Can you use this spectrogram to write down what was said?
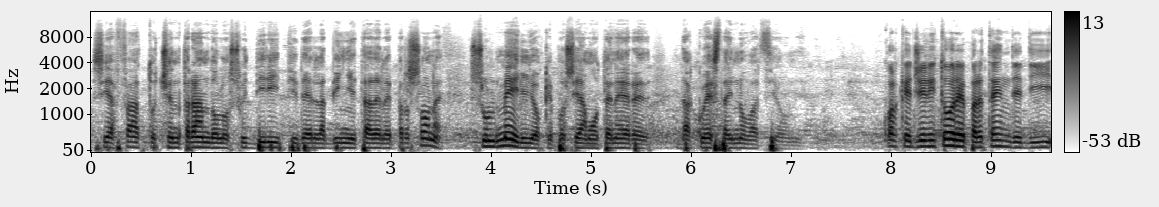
sia fatto centrandolo sui diritti della dignità delle persone, sul meglio che possiamo ottenere da questa innovazione. Qualche genitore pretende di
